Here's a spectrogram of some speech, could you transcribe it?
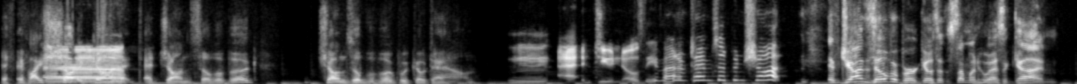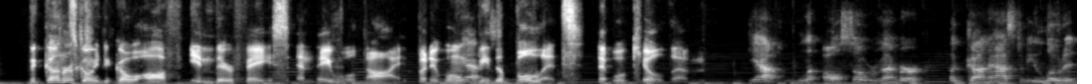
If, if I shot a Uh, gun at, at John Silverberg, John Silverberg would go down. Mm, uh, do you know the amount of times I've been shot? if john Silverberg goes at someone who has a gun The gun's First- going to go off in their face and they will die, but it won't be the bullet that will kill them. Yeah. l- Also remember, a gun has to be loaded.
